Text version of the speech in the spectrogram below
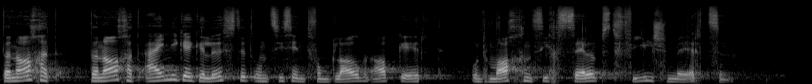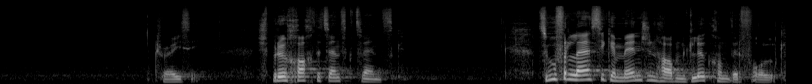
Danach hat, danach hat einige gelüstet und sie sind vom Glauben abgeirrt und machen sich selbst viel Schmerzen. Crazy. Sprüche 28, 20. Zuverlässige Menschen haben Glück und Erfolg,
